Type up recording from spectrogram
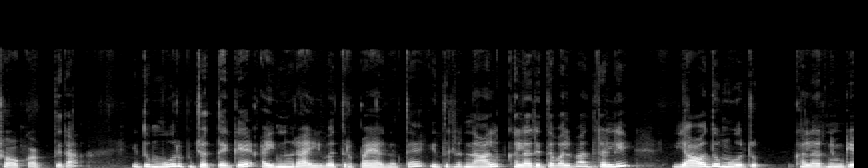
ಶಾಕ್ ಆಗ್ತೀರಾ. ಇದು ಮೂರು ಜೊತೆಗೆ ಐನೂರ ಐವತ್ತು ರೂಪಾಯಿ ಆಗುತ್ತೆ. ಇದರ ನಾಲ್ಕು ಕಲರ್ ಇದ್ದಾವಲ್ವ ಅದರಲ್ಲಿ ಯಾವುದು ಮೂರು ಕಲರ್ ನಿಮಗೆ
